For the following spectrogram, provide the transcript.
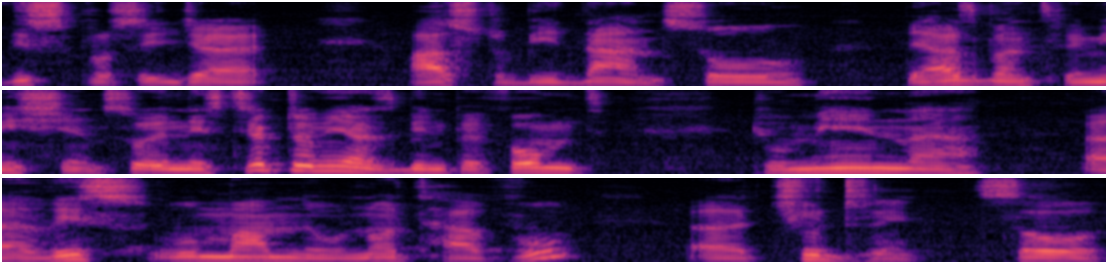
this procedure has to be done. So the husband's permission. So an hysterectomy has been performed to mean uh, uh, this woman will not have uh, children. So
